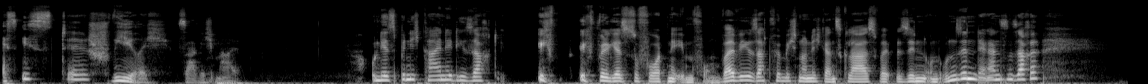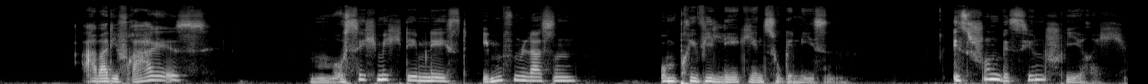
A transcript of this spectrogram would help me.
Es ist äh, schwierig, sage ich mal. Und jetzt bin ich keine, die sagt, ich, ich will jetzt sofort eine Impfung, weil wie gesagt, für mich noch nicht ganz klar ist Sinn und Unsinn der ganzen Sache. Aber die Frage ist, muss ich mich demnächst impfen lassen, um Privilegien zu genießen? Ist schon ein bisschen schwierig.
